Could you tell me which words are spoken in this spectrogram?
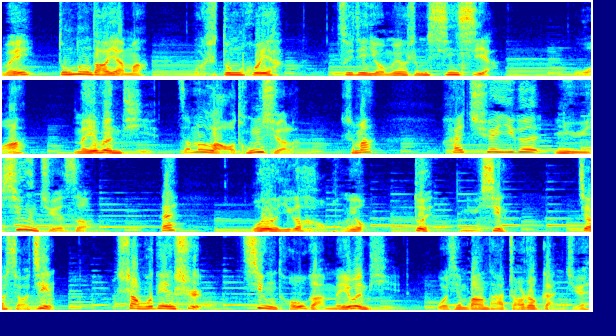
喂，东东导演吗？我是东辉啊，最近有没有什么新戏啊？我没问题，咱们老同学了。什么？还缺一个女性角色？哎，我有一个好朋友，对，女性，叫小静，上过电视，镜头感没问题。我先帮她找找感觉，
